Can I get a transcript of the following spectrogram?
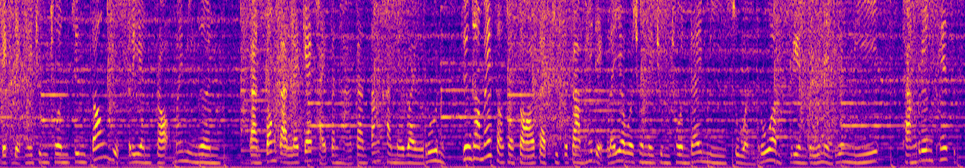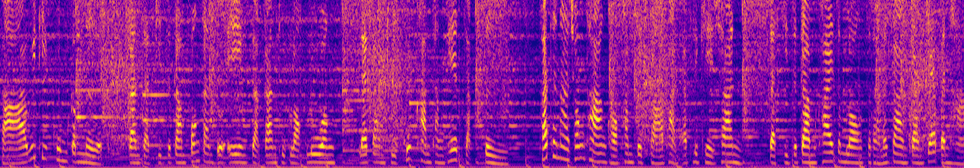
เด็กๆ ในชุมชนจึงต้องหยุดเรียนเพราะไม่มีเงิน การป้องกันและแก้ไขปัญหาการตั้งครรภ์ในวัยรุ่น จึงทำให้สสสจัดกิจกรรมให้เด็กและเยาวชนในชุมชนได้มีส่วนร่วมเรียนรู้ในเรื่องนี้ ทั้งเรื่องเพศศึกษา วิธีคุมกำเนิด การจัดกิจกรรมป้องกันตัวเองจากการถูกหลอกลวง และการถูกคุกคามทางเพศจากสื่อ พัฒนาช่องทางขอคำปรึกษาผ่านแอปพลิเคชัน จัดกิจกรรมค่ายจำลองสถานการณ์การแก้ปัญหา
